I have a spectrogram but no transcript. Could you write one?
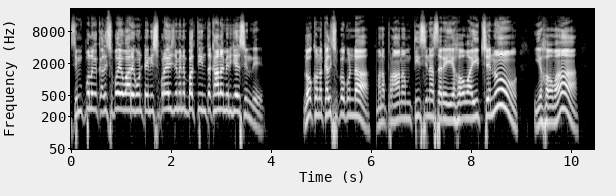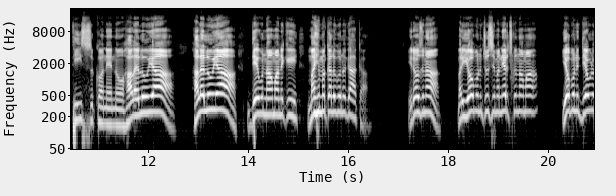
సింపుల్గా కలిసిపోయే వారిగా ఉంటే నిష్ప్రయోజనమైన భక్తి ఇంతకాలం మీరు చేసింది. లోకంలో కలిసిపోకుండా మన ప్రాణం తీసినా సరే యహోవా ఇచ్చెను. యహోవా తీసుకొనేను. హలలుయా హలలుయా దేవుని నామానికి మహిమ కలుగును గాక. ఈ మరి యోబును చూసి మనం నేర్చుకుందామా? యోబుని దేవుడు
